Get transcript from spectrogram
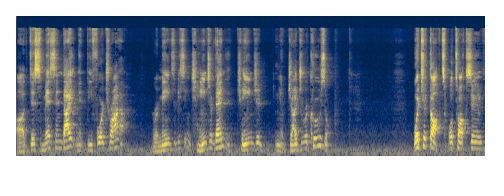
uh, dismiss indictment before trial? Remains to be seen. Change of venue, change of you know, judge recusal. What's your thoughts? We'll talk soon.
